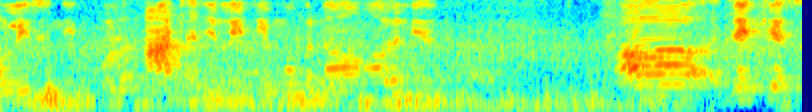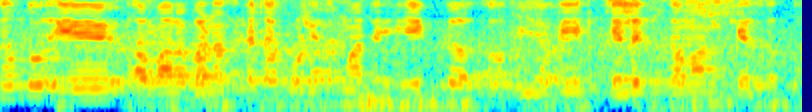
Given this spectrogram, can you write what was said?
પોલીસની કુલ આઠ જેટલી ટીમો બનાવવામાં આવેલી હતી. આ જે કેસ હતો, એ અમારા બનાસકાંઠા પોલીસ માટે એક સૌથી મોટી એક ચેલેન્જ સમાન કેસ હતો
